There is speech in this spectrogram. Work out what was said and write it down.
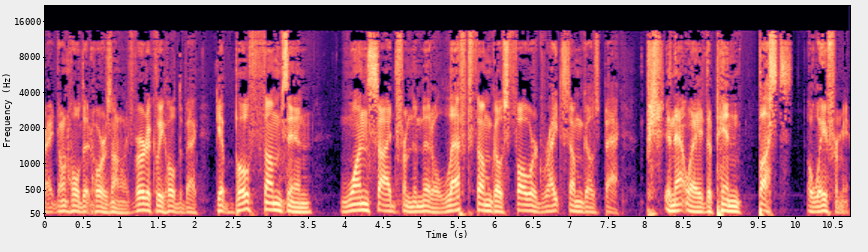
right? Don't hold it horizontally. Vertically hold the bag. Get both thumbs in, one side from the middle. Left thumb goes forward, right thumb goes back, and that way the pin busts away from you,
